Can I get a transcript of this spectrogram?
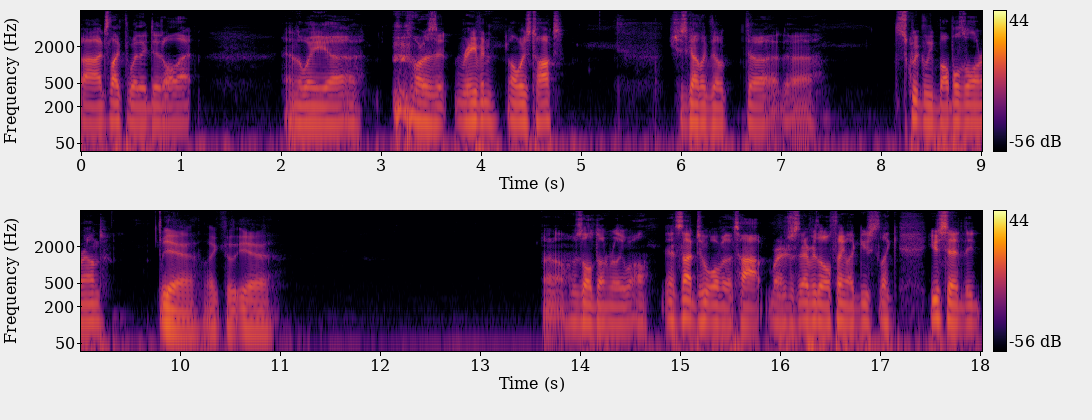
Uh, I just like the way they did all that, and the way uh, what is it? Raven always talks. She's got like the the, the squiggly bubbles all around. Yeah. Like yeah. I don't know. It was all done really well. And it's not too over the top. Where just every little thing, like you like you said, they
